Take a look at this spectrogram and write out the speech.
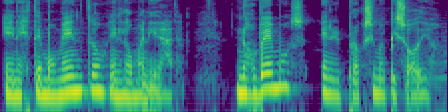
en este momento en la humanidad. Nos vemos en el próximo episodio.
